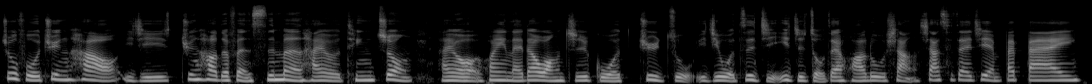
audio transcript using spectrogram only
祝福俊浩以及俊浩的粉丝们，还有听众，还有欢迎来到王之国剧组，以及我自己一直走在花路上。下次再见，拜拜。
